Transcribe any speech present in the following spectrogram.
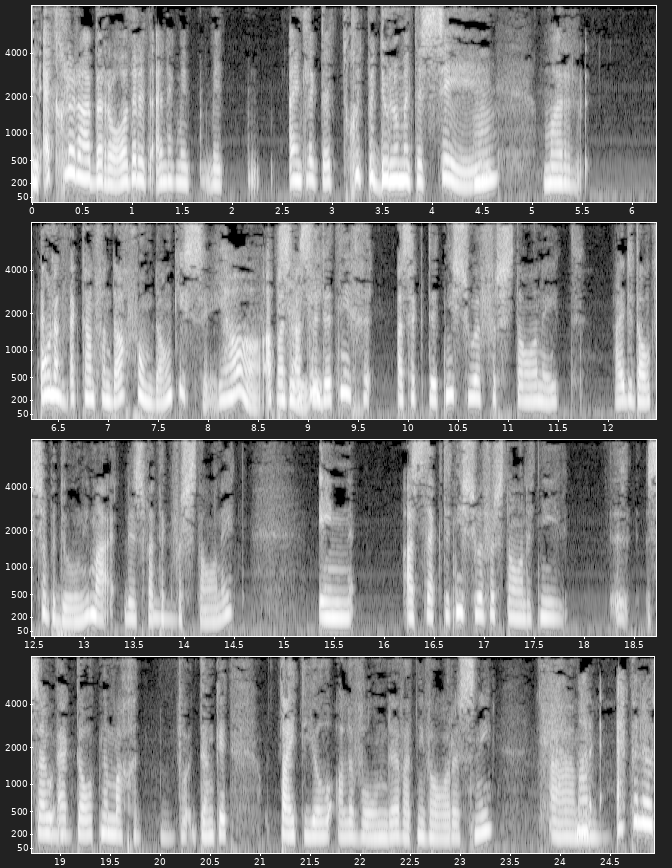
en ek glo daai beraader het eintlik met met eintlik dit goed bedoel om dit te sê Mhm. maar on, kan- ek kan vandag vir hom dankie sê. ja Want as hy absoluut dit nie as ek dit nie so verstaan het, hy het dit dalk so bedoel nie, maar dis wat ek verstaan het. En as ek dit nie so verstaan het nie, eh, sou ek dalk net maar ge- dink het tyd heel alle wonde wat nie waar is nie. Um, maar ek wil nou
